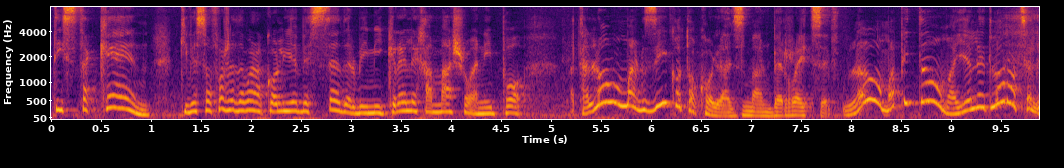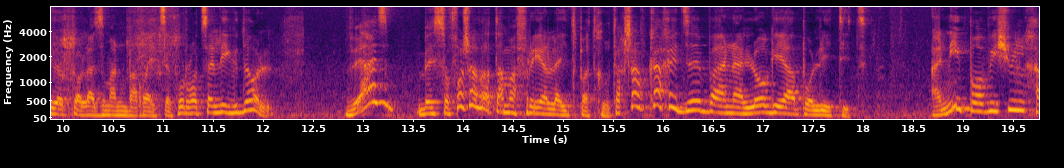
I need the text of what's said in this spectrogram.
תסתכן, כי בסופו של דבר הכל יהיה בסדר, ואם יקרה לך משהו, אני פה. אתה לא מחזיק אותו כל הזמן ברצף. לא, מה פתאום, הילד לא רוצה להיות כל הזמן ברצף, הוא רוצה לגדול. ואז בסופו של דבר אתה מפריע להתפתחות. עכשיו קח את זה באנלוגיה הפוליטית. אני פה בשבילך,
